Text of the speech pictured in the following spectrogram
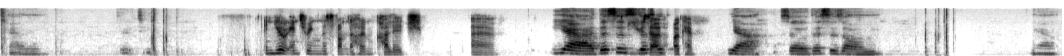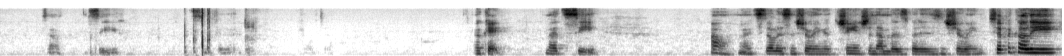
10, 30. And you're entering this from the home college uh, Yeah, this is, this user. is Okay. Yeah, so this is, um, yeah, so let's see. Let's see. Okay, let's see. Oh, it still isn't showing. It changed the numbers, but it isn't showing. Typically,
